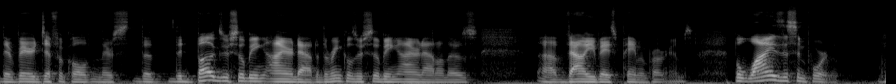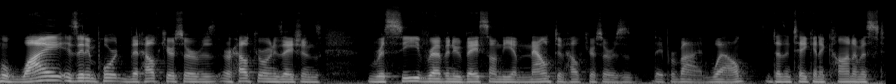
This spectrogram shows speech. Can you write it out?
they're very difficult. And there's the the bugs are still being ironed out, or the wrinkles are still being ironed out on those uh, value-based payment programs. But why is this important? Why is it important that healthcare service or healthcare organizations receive revenue based on the amount of healthcare services they provide? Well, it doesn't take an economist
